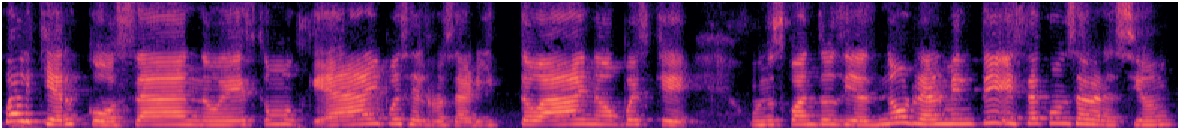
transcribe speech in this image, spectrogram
cualquier cosa, no es como que, ay, pues el rosarito, ay, no, pues que unos cuantos días. No, realmente esta consagración,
